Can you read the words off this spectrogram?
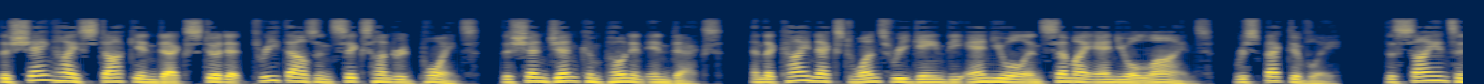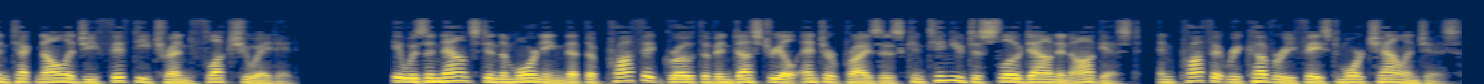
The Shanghai Stock Index stood at 3,600 points, the Shenzhen Component Index, and the ChiNext once regained the annual and semi-annual lines, respectively. The Science and Technology 50 trend fluctuated. It was announced in the morning that the profit growth of industrial enterprises continued to slow down in August, and profit recovery faced more challenges.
